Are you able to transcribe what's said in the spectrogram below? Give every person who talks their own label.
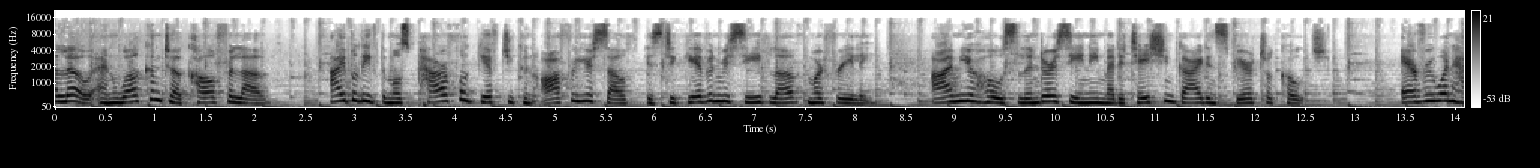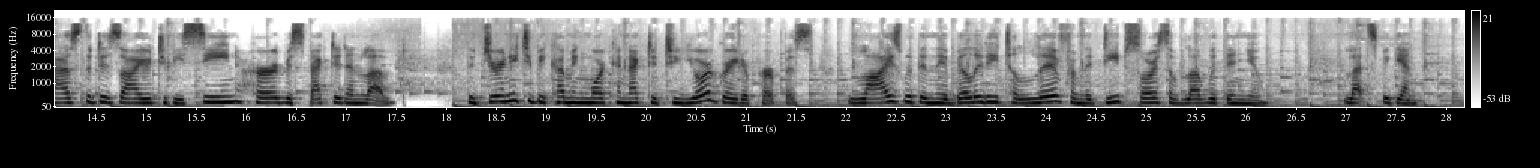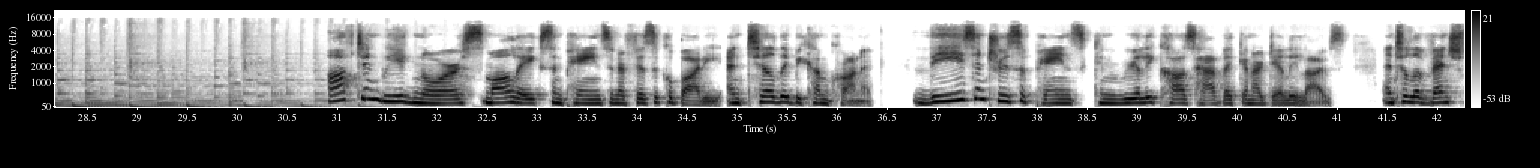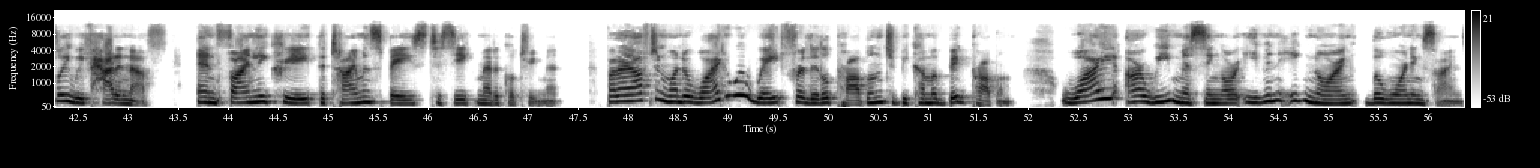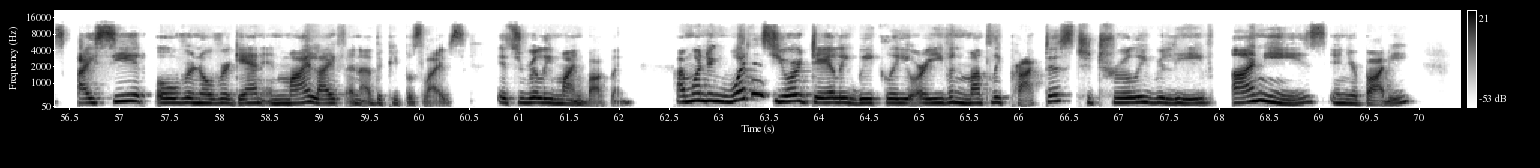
Speaker 1: Hello, and welcome to A Call for Love. I believe the most powerful gift you can offer yourself is to give and receive love more freely. I'm your host, Linda Orsini, meditation guide and spiritual coach. Everyone has the desire to be seen, heard, respected, and loved. The journey to becoming more connected to your greater purpose lies within the ability to live from the deep source of love within you. Let's begin. Often we ignore small aches and pains in our physical body until they become chronic. These intrusive pains can really cause havoc in our daily lives until eventually we've had enough and finally create the time and space to seek medical treatment. But I often wonder, why do we wait for a little problem to become a big problem? Why are we missing or even ignoring the warning signs? I see it over and over again in my life and other people's lives. It's really mind boggling. I'm wondering what is your daily, weekly, or even monthly practice to truly relieve unease in your body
